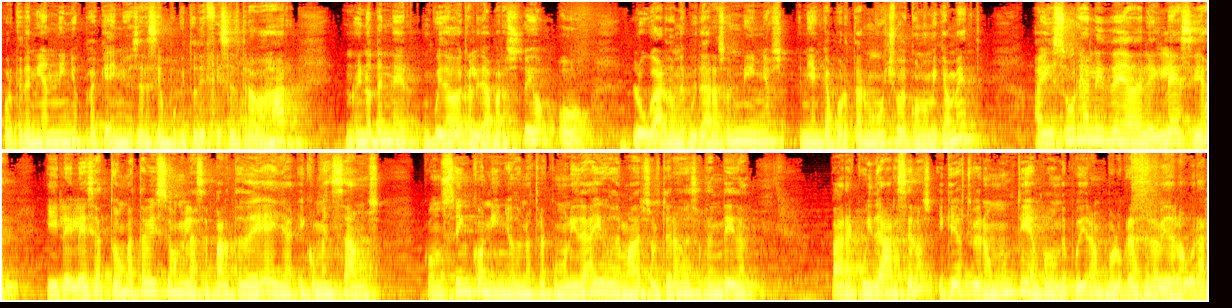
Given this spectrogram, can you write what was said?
porque tenían niños pequeños y se les hacía un poquito difícil trabajar y no tener un cuidado de calidad para sus hijos o lugar donde cuidar a sus niños tenían que aportar mucho económicamente. Ahí surge la idea de la iglesia y la iglesia toma esta visión y la hace parte de ella y comenzamos con cinco niños de nuestra comunidad, hijos de madres solteras o desatendidas, para cuidárselos y que ellos tuvieran un tiempo donde pudieran involucrarse en la vida laboral.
